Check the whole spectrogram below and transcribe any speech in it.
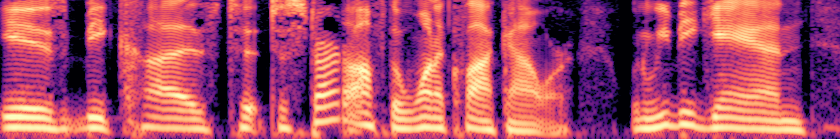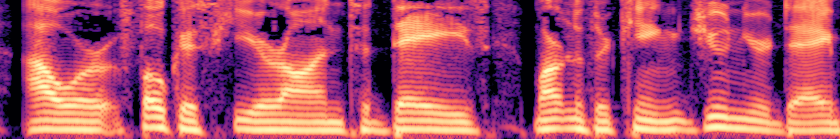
is because to, to start off the one o'clock hour, when we began our focus here on today's Martin Luther King Jr. Day,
